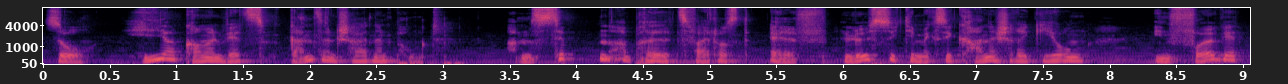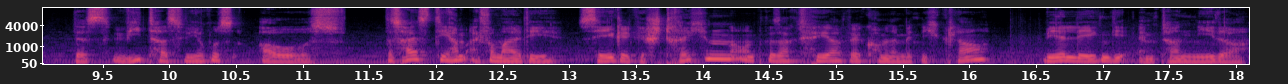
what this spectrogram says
So, hier kommen wir jetzt zum ganz entscheidenden Punkt. Am 7. April 2011 löst sich die mexikanische Regierung infolge des Vitas-Virus aus. Das heißt, die haben einfach mal die Segel gestrichen und gesagt, ja, wir kommen damit nicht klar, wir legen die Ämter nieder.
